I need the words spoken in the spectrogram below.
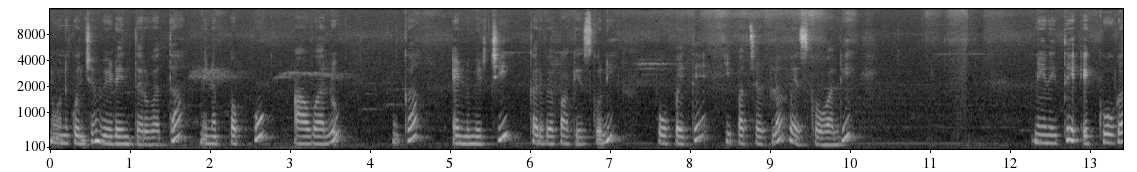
నూనె కొంచెం వేడైన తర్వాత మినప్పప్పు ఆవాలు ఇంకా ఎండుమిర్చి కరివేపాకు వేసుకొని పోపు అయితే ఈ పచ్చడిలో వేసుకోవాలి. నేనైతే ఎక్కువగా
